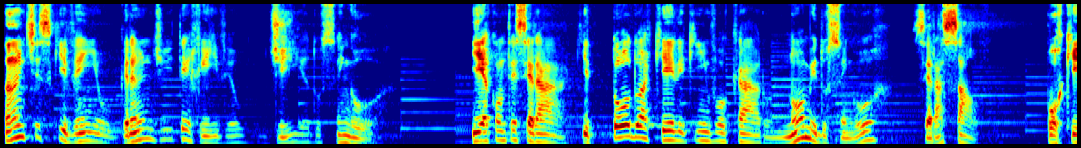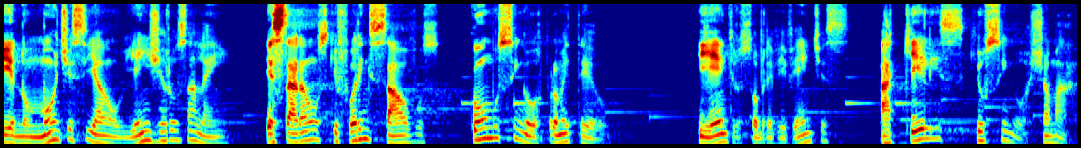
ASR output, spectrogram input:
antes que venha o grande e terrível dia do Senhor. E acontecerá que todo aquele que invocar o nome do Senhor será salvo, porque no Monte Sião e em Jerusalém estarão os que forem salvos, como o Senhor prometeu, e entre os sobreviventes, aqueles que o Senhor chamar.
